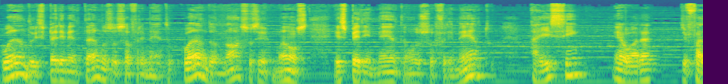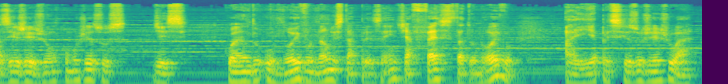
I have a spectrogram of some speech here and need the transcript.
quando experimentamos o sofrimento, quando nossos irmãos experimentam o sofrimento, aí sim é hora de fazer jejum, como Jesus disse. Quando o noivo não está presente, a festa do noivo, aí é preciso jejuar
